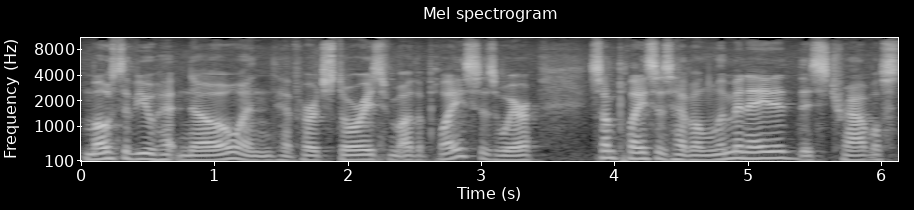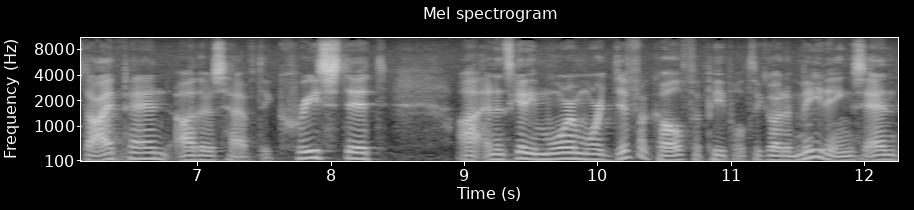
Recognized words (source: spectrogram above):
most of you know and have heard stories from other places where some places have eliminated this travel stipend, others have decreased it, uh, and it's getting more and more difficult for people to go to meetings. And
